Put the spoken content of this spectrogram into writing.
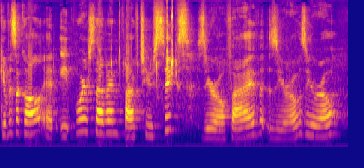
Give us a call at 847 526 0500.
